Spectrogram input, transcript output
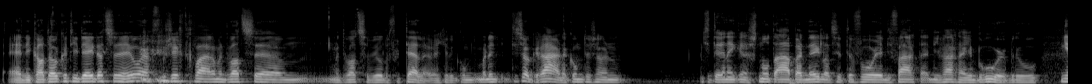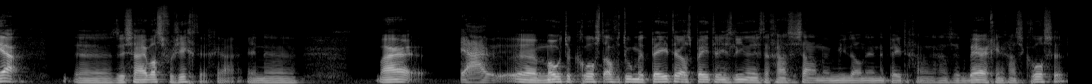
En ik had ook het idee dat ze heel erg voorzichtig waren met wat ze, met wat ze wilden vertellen. Weet je, er komt, maar het is ook raar. Dan komt er zo'n. Zit er in één keer een snotaap uit Nederland zitten voor je. Die vraagt, die vraagt naar je broer. Ik bedoel, Ja, eh, dus hij was voorzichtig, ja. En, eh, maar ja, eh motocrost af en toe met Peter. Als Peter in Selina is, dan gaan ze samen, Milan en Peter gaan, gaan ze het berg in, gaan ze crossen.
